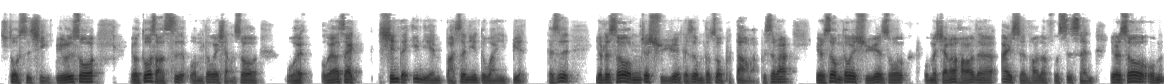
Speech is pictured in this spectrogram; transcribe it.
做事情。比如说，有多少次我们都会想说，我我要在新的一年把圣经读完一遍。可是有的时候我们就许愿，可是我们都做不到嘛，不是吗？有的时候我们都会许愿说，我们想要好好的爱神，好好的服侍神。有的时候我们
